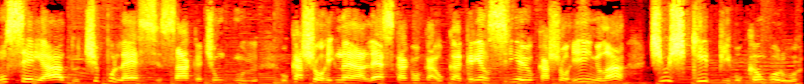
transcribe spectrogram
um seriado tipo Lessie, saca? Tinha um, um- o cachorrinho, né, a ca- o ca- a criancinha e o cachorrinho lá, tinha o Skip, o canguru.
